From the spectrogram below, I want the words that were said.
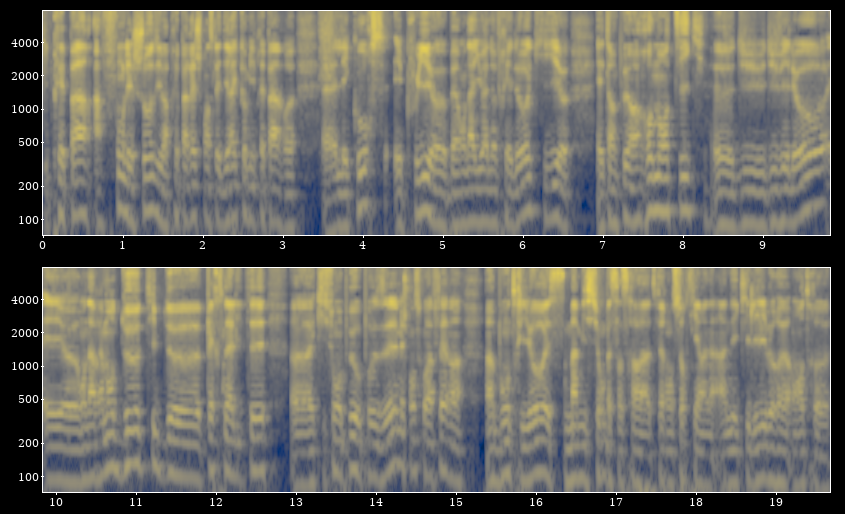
qui prépare à fond les choses. Il va préparer je pense les directs comme il prépare euh, les courses. Et puis ben, on a Johan Ofredo qui est un peu un romantique du, du, vélo. Et on a vraiment deux types de personnalités qui sont un peu opposées. Mais je pense qu'on va faire un, un, bon trio. Et ma mission ben, ça sera de faire en sorte qu'il y ait un, un équilibre entre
